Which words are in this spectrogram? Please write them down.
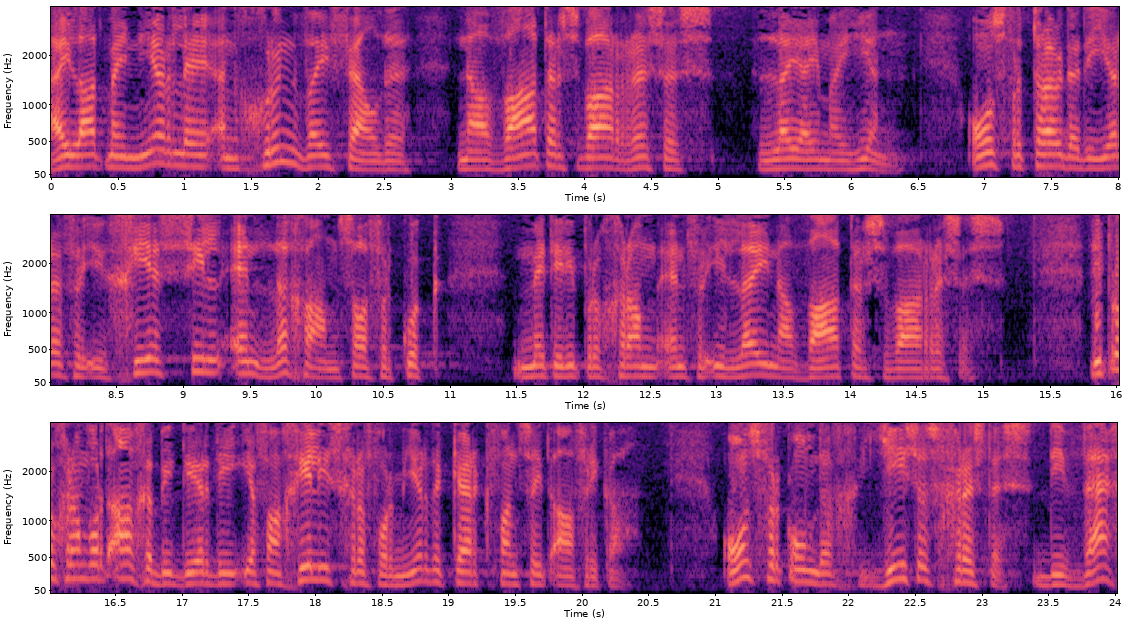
Hy laat my neerlê in groen weivelde, na waters waar rus is, lei hy my heen." Ons vertrou dat die Here vir u gees, siel en liggaam sal verkoop met hierdie program en vir u lei na waters waar rus is. Die program word aangebied deur die Evangelies Gereformeerde Kerk van Suid-Afrika. Ons verkondig Jesus Christus, die weg,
